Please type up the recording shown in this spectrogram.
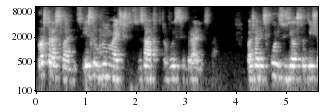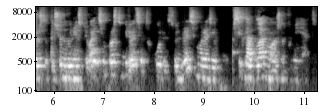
просто расслабиться. Если вы понимаете, что завтра вы собирались пожарить курицу, сделать что-то еще, что-то еще, но вы не успеваете, вы просто берете эту курицу и берете в морозилку. Всегда план можно поменять.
